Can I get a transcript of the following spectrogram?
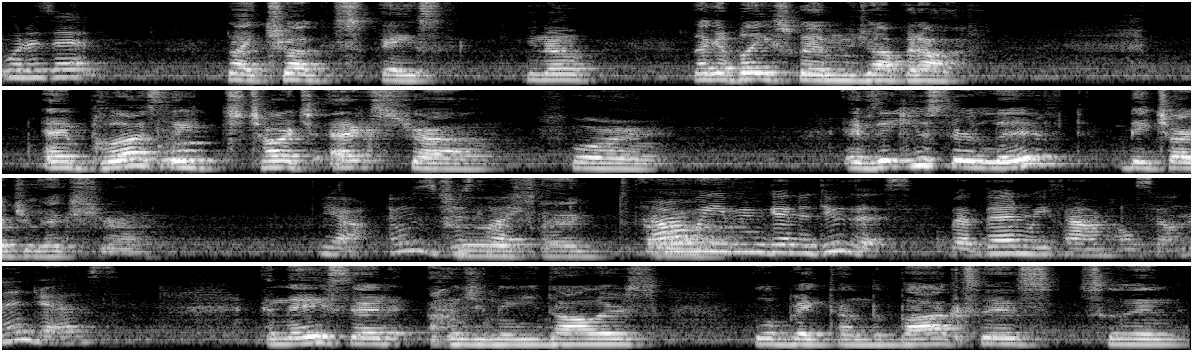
what is it? like truck space, you know, like a for them to drop it off. And plus, they charge extra for if they use their lift, they charge you extra. Yeah. It was just So like, like, how are we uh, even gonna do this? But then we found wholesale ninjas. And they said $180 We'll break down the boxes, so then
